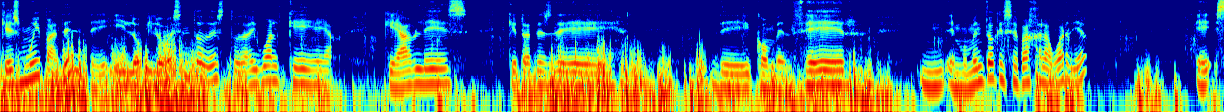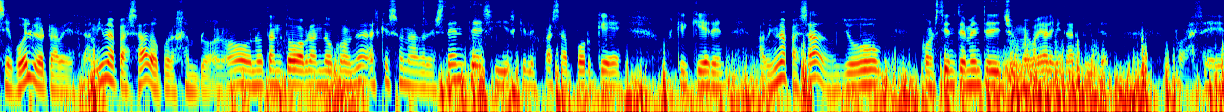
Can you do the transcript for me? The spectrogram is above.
que es muy patente y lo, y lo ves en todo esto, da igual que, que hables, que trates de, de convencer, en el momento que se baja la guardia, eh, se vuelve otra vez. A mí me ha pasado, por ejemplo, no, no tanto hablando con, ah, es que son adolescentes y es que les pasa porque, porque quieren. A mí me ha pasado. Yo conscientemente he dicho, me voy a limitar Twitter. Hace,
